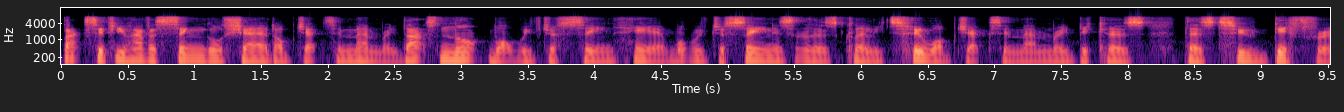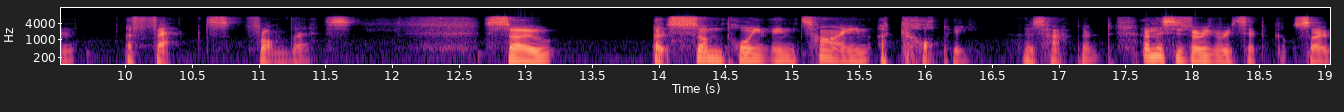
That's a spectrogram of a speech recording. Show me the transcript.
That's if you have a single shared object in memory. That's not what we've just seen here. What we've just seen is that there's clearly two objects in memory because there's two different effects from this. So at some point in time, a copy has happened. And this is very, very typical. So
